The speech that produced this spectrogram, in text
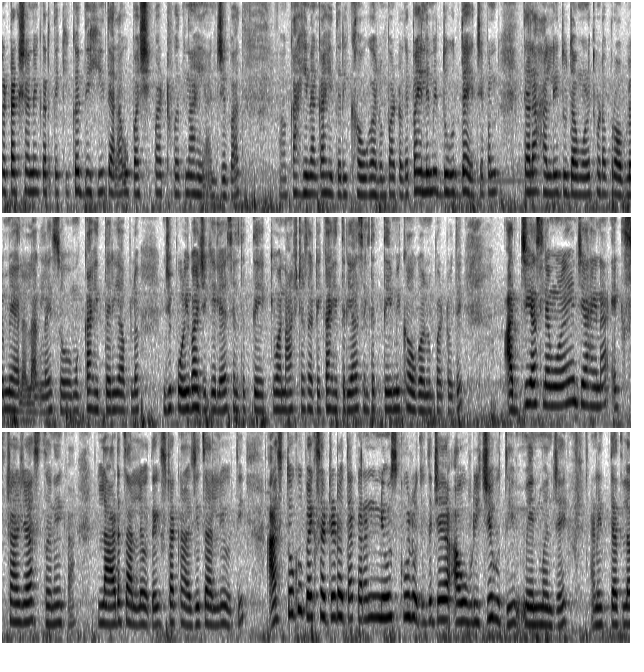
कटाक्षाने करते की कधीही त्याला उपाशी पाठवत नाही अजिबात. काही ना काहीतरी खाऊ घालून पाठवते. पहिले मी दूध द्यायचे पण त्याला हल्ली दुधामुळे थोडा प्रॉब्लेम यायला लागला आहे सो मग काहीतरी आपलं जी पोळी भाजी केली असेल तर ते किंवा नाश्त्यासाठी काहीतरी असेल तर ते मी खाऊ घालून पाठवते. आजी असल्यामुळे जे आहे ना एक्स्ट्रा जास्त नाही का लाड चालले होते एक्स्ट्रा काळजी चालली होती. आज तो खूप एक्सायटेड होता कारण न्यू स्कूल होती त्याच्या आवडीची होती मेन म्हणजे. आणि त्यातला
